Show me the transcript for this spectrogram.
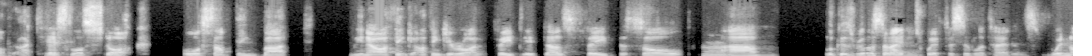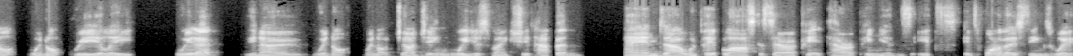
of a Tesla stock or something, but you know, I think I think you're right. It, feed, it does feed the soul. Mm. Um, look, as real estate agents, we're facilitators. We're not. We're not really. We don't. You know, we're not. We're not judging. We just make shit happen. And uh, when people ask us our opi- our opinions, it's it's one of those things where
